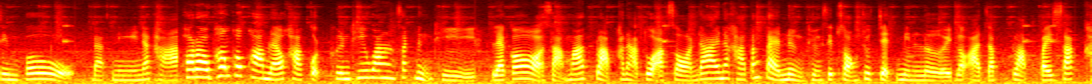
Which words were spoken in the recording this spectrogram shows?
simple แบบนี้นะคะ พอเราเพิ่มข้อความแล้วค่ะ กดพื้นที่ว่างสักหนึ่งที แล้วก็สามารถปรับขนาดตัวอักษรได้นะคะ ตั้งแต่1ถึง12.7 มิลเลย เราอาจจะปรับไปสักข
